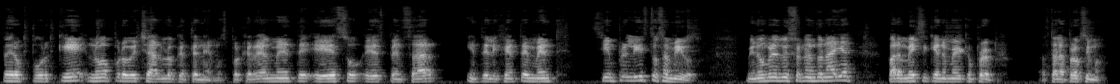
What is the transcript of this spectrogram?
pero ¿por qué no aprovechar lo que tenemos? Porque realmente eso es pensar inteligentemente. Siempre listos, amigos. Mi nombre es Luis Fernando Naya para Mexican American Prepper. Hasta la próxima.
